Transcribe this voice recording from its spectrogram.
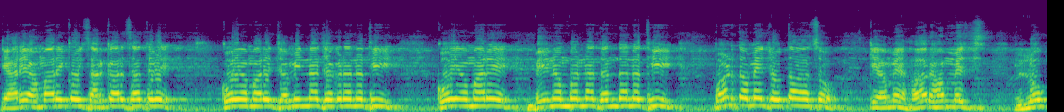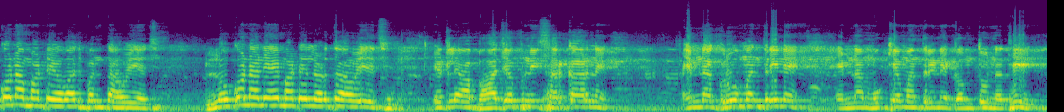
ત્યારે અમારે કોઈ સરકાર સાથે, કોઈ અમારે જમીનના ઝઘડા નથી, કોઈ અમારે બે નંબરના ધંધા નથી પણ તમે જોતા હશો કે અમે હર હંમેશ લોકોના માટે અવાજ બનતા હોઈએ છીએ. લોકોના ન્યાય માટે લડતા હોઈએ છીએ. એટલે આ ભાજપની સરકારને, એમના ગૃહમંત્રીને, એમના મુખ્યમંત્રીને ગમતું નથી.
